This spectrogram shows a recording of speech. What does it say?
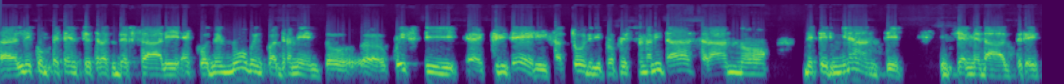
Uh, le competenze trasversali. Ecco, nel nuovo inquadramento uh, questi uh, criteri, fattori di professionalità saranno determinanti insieme ad altri.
